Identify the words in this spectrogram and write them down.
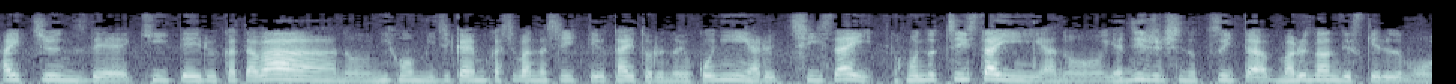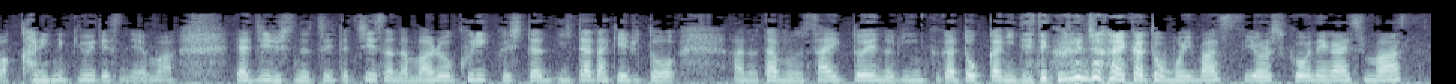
iTunes で聞いている方は、あの、日本短い昔話っていうタイトルの横にある小さい、ほんの小さい、あの、矢印のついた丸なんですけれども、わかりにくいですね。まあ、矢印のついた小さな丸をクリックしていただけると、あの、多分サイトへのリンクがどっかに出てくるんじゃないかと思います。よろしくお願いします。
